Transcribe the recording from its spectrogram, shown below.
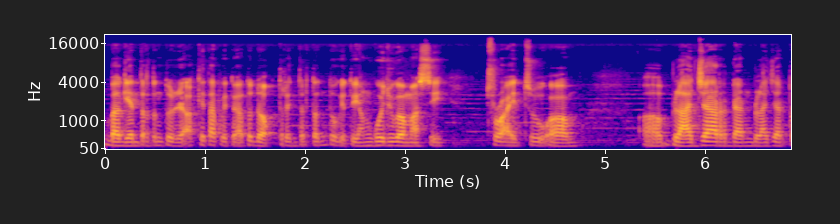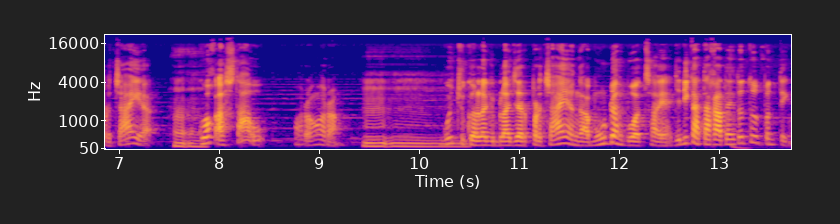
bagian tertentu dari Alkitab gitu atau doktrin tertentu gitu yang gue juga masih try to um, uh, belajar dan belajar percaya Heeh. gue kasih tahu orang-orang Hmm, hmm. gue juga lagi belajar percaya nggak mudah buat saya jadi kata-kata itu tuh penting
